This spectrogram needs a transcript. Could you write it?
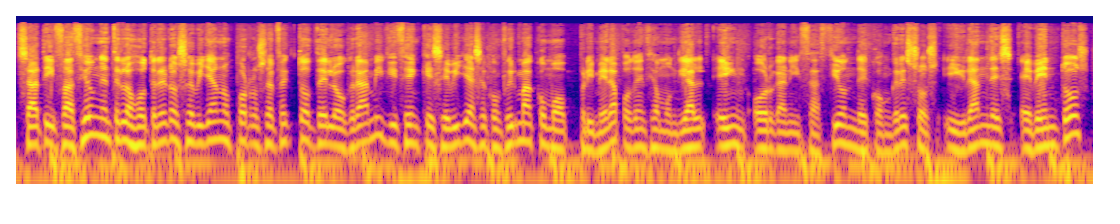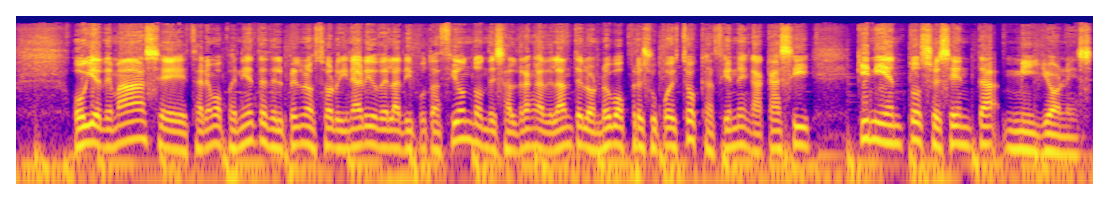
Satisfacción entre los hoteleros sevillanos por los efectos de los Grammy. Dicen que Sevilla se confirma como primera potencia mundial en organización de congresos y grandes eventos. Hoy además eh, estaremos pendientes del pleno extraordinario de la Diputación, donde saldrán adelante los nuevos presupuestos que ascienden a casi 560 millones.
